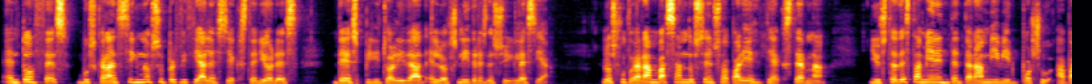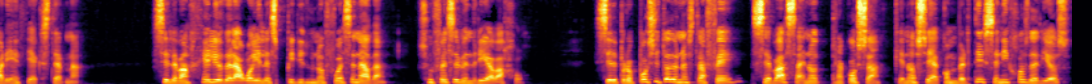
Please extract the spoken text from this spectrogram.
Entonces buscarán signos superficiales y exteriores de espiritualidad en los líderes de su iglesia, los juzgarán basándose en su apariencia externa, y ustedes también intentarán vivir por su apariencia externa. Si el Evangelio del agua y el Espíritu no fuese nada, su fe se vendría abajo. Si el propósito de nuestra fe se basa en otra cosa que no sea convertirse en hijos de Dios,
